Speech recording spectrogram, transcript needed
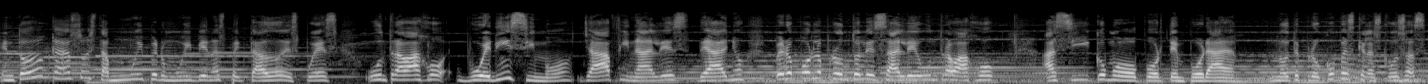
En todo caso, está muy, pero muy bien aspectado después un trabajo buenísimo ya a finales de año, pero por lo pronto le sale un trabajo así como por temporada. No te preocupes que las cosas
